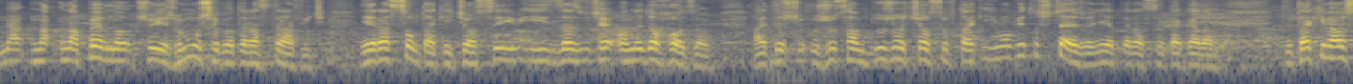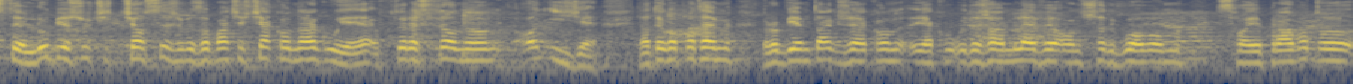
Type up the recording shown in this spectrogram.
na, na, na pewno czuję, że muszę go teraz trafić. Nieraz są takie ciosy i, i zazwyczaj one dochodzą, ale też rzucam dużo ciosów takich i mówię to szczerze, nie teraz sobie tak gadam. To taki mam styl, lubię rzucić ciosy, żeby zobaczyć jak on reaguje, w które strony on, on idzie. Dlatego potem robiłem tak, że jak, on, jak uderzałem lewy, on szedł głową swoje prawo, to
